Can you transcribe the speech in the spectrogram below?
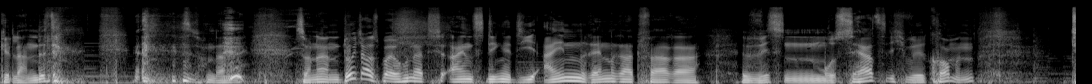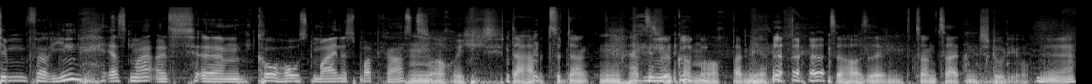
gelandet, sondern, sondern durchaus bei 101 Dinge, die ein Rennradfahrer wissen muss. Herzlich willkommen. Tim Farin, erstmal als ähm, Co-Host meines Podcasts. Hm, auch ich da habe zu danken. Herzlich willkommen auch bei mir zu Hause im, zu einem zweiten Studio. Ja.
